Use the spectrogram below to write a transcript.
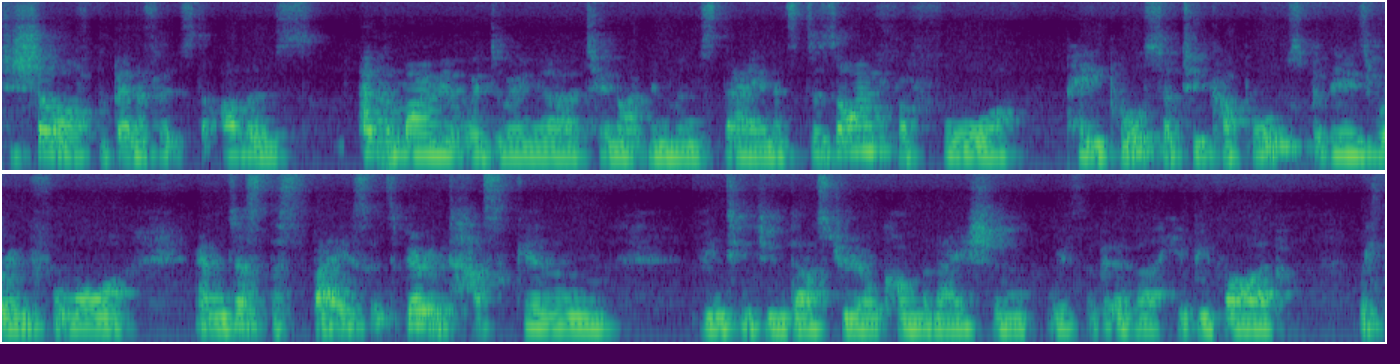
to show off the benefits to others. At the moment, we're doing a two night minimum stay, and it's designed for four people, so two couples, but there's room for more. And just the space, it's very Tuscan, vintage industrial combination with a bit of a hippie vibe with,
